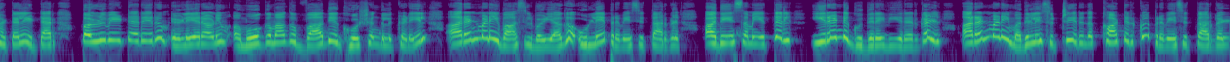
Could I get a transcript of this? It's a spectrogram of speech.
கட்டளையிட்டார். பழுவேட்டரையரும் இளையராணியும் அமோகமாக வாத்திய கோஷங்களுக்கிடையில் அரண்மனை வாசல் வழியாக உள்ளே பிரவேசித்தார்கள். அதே சமயத்தில் இரண்டு குதிரை வீரர்கள் அரண்மனை மதிலை சுற்றி இருந்த காட்டிற்குள் பிரவேசித்தார்கள்.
